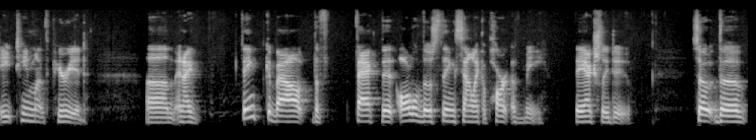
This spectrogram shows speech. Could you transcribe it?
18 month period um, and I think about the fact that all of those things sound like a part of me. They actually do. So the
